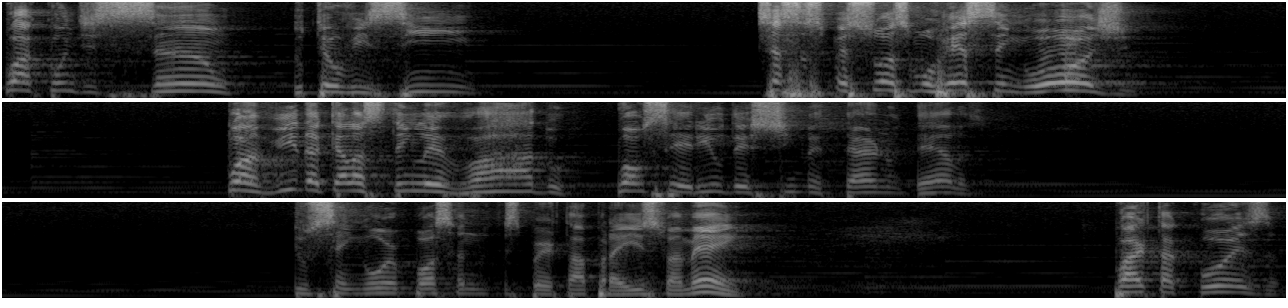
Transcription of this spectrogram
Qual a condição do teu vizinho? Se essas pessoas morressem hoje, com a vida que elas têm levado, qual seria o destino eterno delas? Que o Senhor possa nos despertar para isso, amém? Quarta coisa,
